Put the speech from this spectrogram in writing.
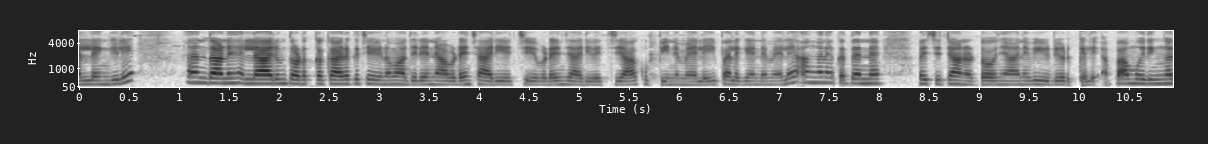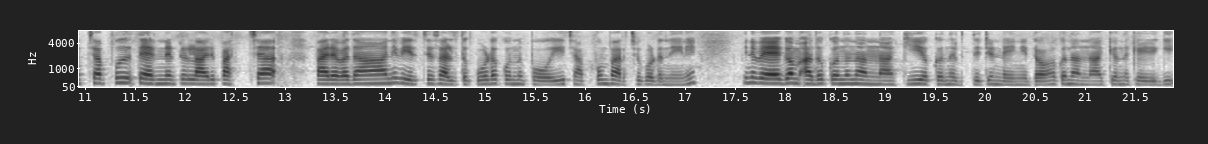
അല്ലെങ്കിൽ എന്താണ്? എല്ലാവരും തുടക്കക്കാരൊക്കെ ചെയ്യണ മാതിരി തന്നെ അവിടെയും ചാരി വെച്ച് ഇവിടെയും ചാരി വെച്ച് ആ കുപ്പീന്റെ മേലെ ഈ പലകേന്റെ മേലെ അങ്ങനെയൊക്കെ തന്നെ വെച്ചിട്ടാണ് കേട്ടോ ഞാൻ വീഡിയോ എടുക്കൽ അപ്പോൾ ആ മുരിങ്ങച്ചപ്പ് തിരഞ്ഞിട്ടുള്ള ആ ഒരു പച്ച പരവതാനി വിരിച്ച സ്ഥലത്ത് കൂടെ ഒക്കെ ഒന്ന് പോയി ചപ്പും പറിച്ചു കൊടുന്നതിന് പിന്നെ വേഗം അതൊക്കെ ഒന്ന് നന്നാക്കി ഒക്കെ ഒന്ന് എടുത്തിട്ടുണ്ടായിന് കേട്ടോ ഒക്കെ നന്നാക്കി ഒന്ന് കഴുകി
